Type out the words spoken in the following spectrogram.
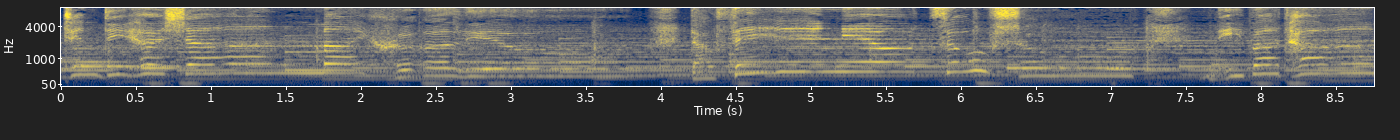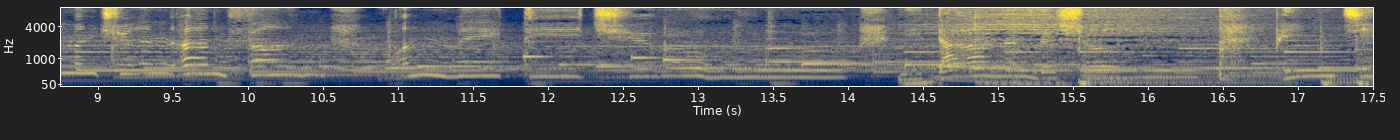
天地和山脉河流，到飞鸟走兽，你把它们全安放，完美地球。的手，平静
